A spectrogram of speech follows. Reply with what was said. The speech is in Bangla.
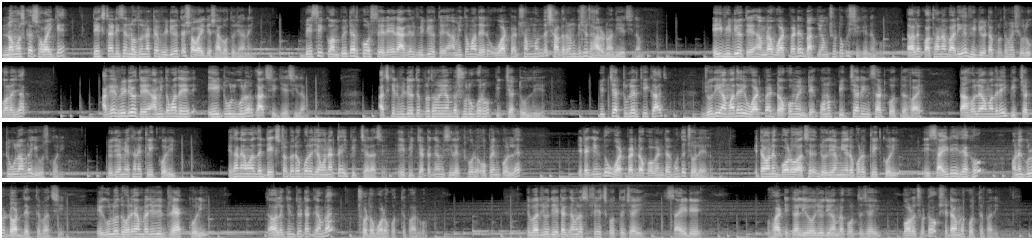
নমস্কার সবাইকে। টেক স্টাডিসের নতুন একটা ভিডিওতে সবাইকে স্বাগত জানাই। বেসিক কম্পিউটার কোর্সের এর আগের ভিডিওতে আমি তোমাদের ওয়ার্ডপ্যাড সম্বন্ধে সাধারণ কিছু ধারণা দিয়েছিলাম। এই ভিডিওতে আমরা ওয়ার্ডপ্যাডের বাকি অংশটুকু শিখে নেব। তাহলে কথা না বাড়িয়ে ভিডিওটা প্রথমে শুরু করা যাক। আগের ভিডিওতে আমি তোমাদের এই টুলগুলোর কাজ শিখিয়েছিলাম। আজকের ভিডিওতে প্রথমেই আমরা শুরু করব পিকচার টুল দিয়ে। পিকচার টুলের কি কাজ? যদি আমাদের এই ওয়ার্ডপ্যাড ডকুমেন্টে কোনো পিকচার ইনসার্ট করতে হয় তাহলে আমাদের এই পিকচার টুল আমরা ইউজ করি। যদি আমি এখানে ক্লিক করি, এখানে আমাদের ডেস্কটপের ওপরে যেমন একটা এই পিকচার আছে, এই পিকচারটাকে আমি সিলেক্ট করে ওপেন করলে এটা কিন্তু ওয়ার্ডপ্যাড ডকুমেন্টের মধ্যে চলে এলো। এটা অনেক বড় আছে, যদি আমি এর ওপরে ক্লিক করি, এই সাইডেই দেখো অনেকগুলো ডট দেখতে পাচ্ছি। এগুলো ধরে আমরা যদি ড্র্যাগ করি, তাহলে কিন্তু এটাকে আমরা ছোট বড় করতে পারব। এবার যদি এটাকে আমরা স্ট্রেচ করতে চাই সাইডে ভার্টিক্যালিও যদি আমরা করতে চাই বড় ছোট সেটা আমরা করতে পারি।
